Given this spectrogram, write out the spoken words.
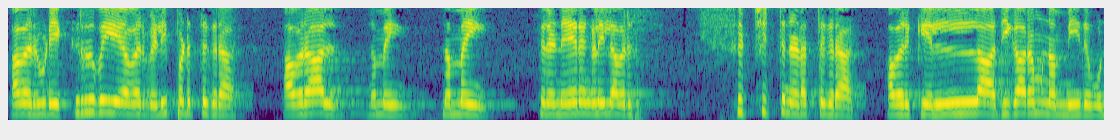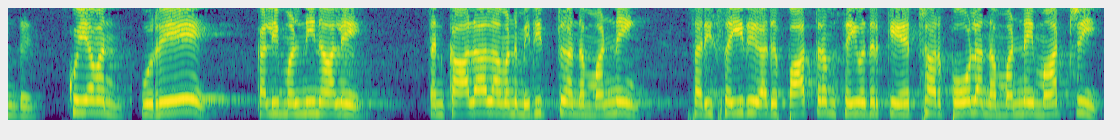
அவருடைய கிருபையை அவர் வெளிப்படுத்துகிறார். அவரால் நம்மை நம்மை சில நேரங்களில் அவர் சிக்ஷித்து நடத்துகிறார். அவருக்கு எல்லா அதிகாரமும் நம் மீது உண்டு. குயவன் ஒரே களிமண்ணினாலே தன் காலால் அவன் மிதித்து அந்த மண்ணை சரி செய்து அது பாத்திரம் செய்வதற்கு ஏற்றாற் போல் அந்த மண்ணை மாற்றி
